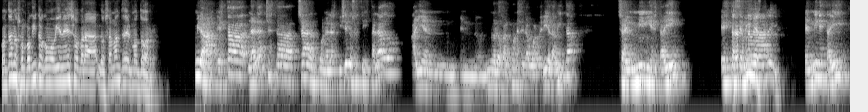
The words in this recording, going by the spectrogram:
Contanos un poquito cómo viene eso para los amantes del motor. Mira, está, la lancha está ya con el astillero ya está instalado, ahí en, uno de los galpones de la guardería La Vita. Ya el mini está ahí. Esta semana. El mini está ahí. El mini está ahí.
